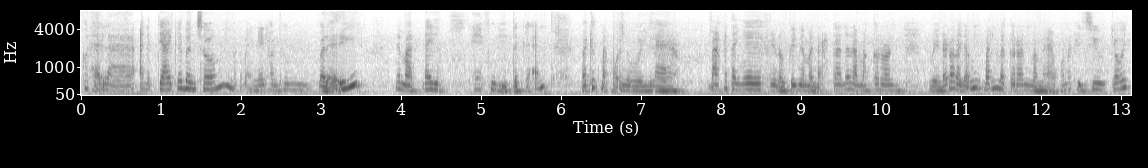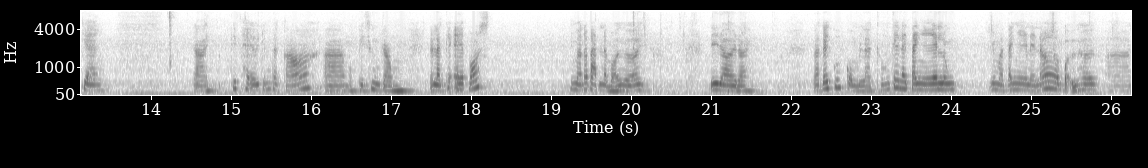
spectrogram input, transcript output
có thể là anh đẹp trai cái bên sớm mà các bạn đang thầm thương và để ý. Nhưng mà đây là theo phương diện tình cảm. Và trước mặt mọi người là ba cái tai nghe. Nhưng đầu tiên là mình đặt tên đó là macaron. Vì nó rất là giống như bánh macaron và màu của nó thì siêu chói chang. Rồi tiếp theo chúng ta có à, một cái xương rồng. Đây là cái airpods nhưng mà nó banh là mọi người ơi. Đi đời rồi. Và cái cuối cùng là cũng cái tai nghe luôn nhưng mà tai nghe này nó bự hơn. À,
